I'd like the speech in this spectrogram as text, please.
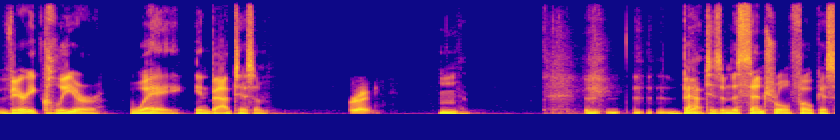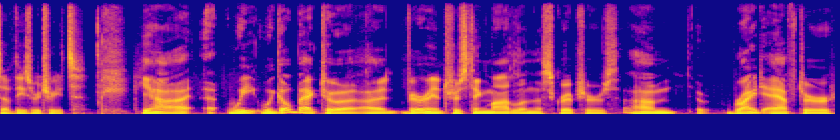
very clear way in baptism. Right. Hmm. Baptism, yeah. the central focus of these retreats. Yeah, I, we we go back to a, a, very interesting model in the scriptures. Um, right after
